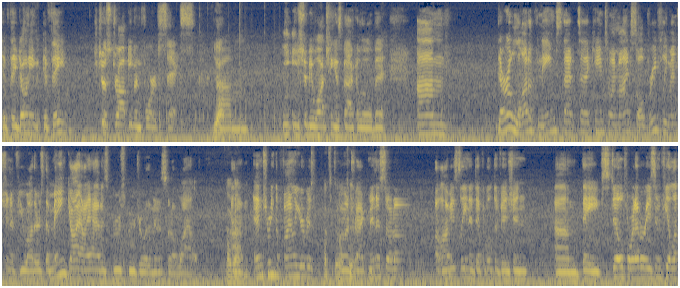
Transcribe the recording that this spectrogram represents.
if they don't even, if they just drop even four or six, Yeah. um, he, he should be watching his back a little bit. Um, there are a lot of names that uh, came to my mind, so I'll briefly mention a few others. The main guy I have is Bruce Boudreau of the Minnesota Wild. Okay. Um, entering the final year of his cool too. contract, Minnesota, obviously in a difficult division. Um, they still, for whatever reason, feel like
